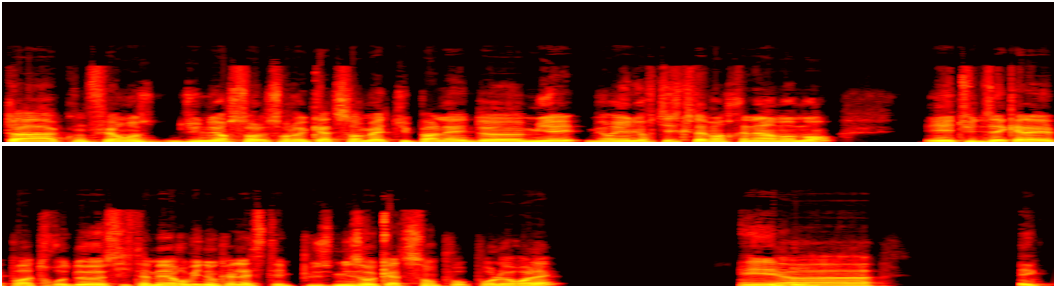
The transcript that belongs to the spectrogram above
ta conférence d'une heure sur, le 400 mètres, tu parlais de Muriel Urtis que tu avais entraîné à un moment et tu disais qu'elle avait pas trop de système aérobie, donc elle, elle s'était plus mise au 400 pour, pour le relais. Et mm-hmm et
